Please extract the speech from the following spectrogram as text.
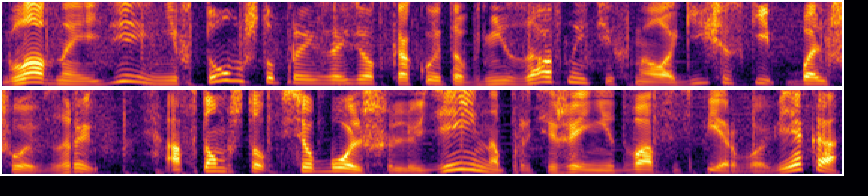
Главная идея не в том, что произойдет какой-то внезапный технологический большой взрыв, а в том, что все больше людей на протяжении 21 века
